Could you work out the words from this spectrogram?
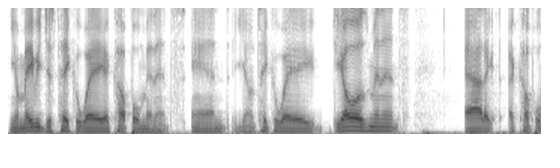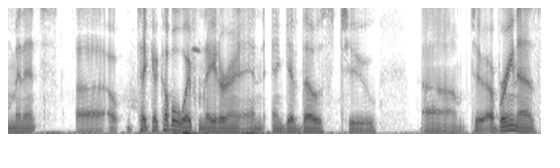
You know, maybe just take away a couple minutes and, you know, take away Diallo's minutes, add a, a couple minutes, uh, oh, take a couple away from Nader and, and, and give those to um, to Abrines.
